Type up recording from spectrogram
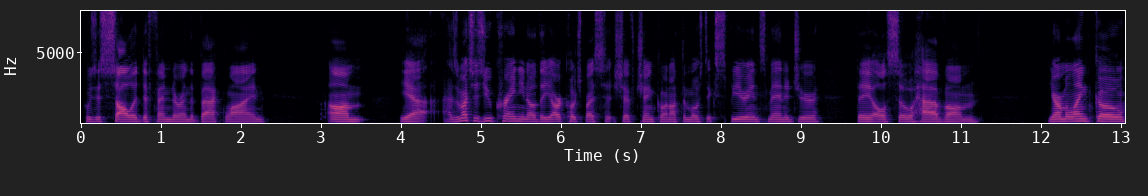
who's a solid defender in the back line. Um, yeah, as much as Ukraine, you know, they are coached by Shevchenko, not the most experienced manager. They also have um, Yarmolenko,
